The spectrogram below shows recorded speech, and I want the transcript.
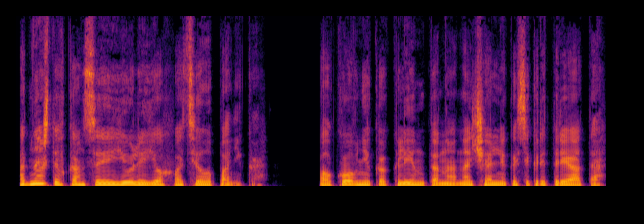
Однажды в конце июля ее охватила паника. Полковника Клинтона, начальника секретариата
